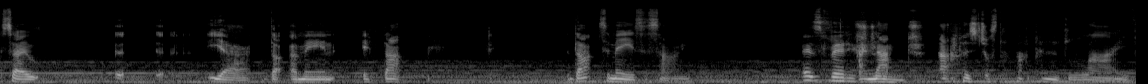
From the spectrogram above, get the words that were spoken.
So, uh, uh, yeah, that, I mean, if that, that to me is a sign. It's very And that- strange. That has just happened live.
